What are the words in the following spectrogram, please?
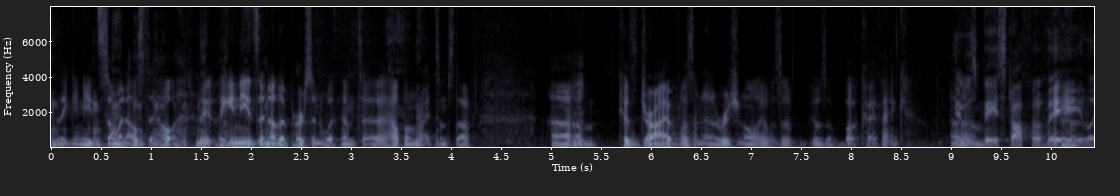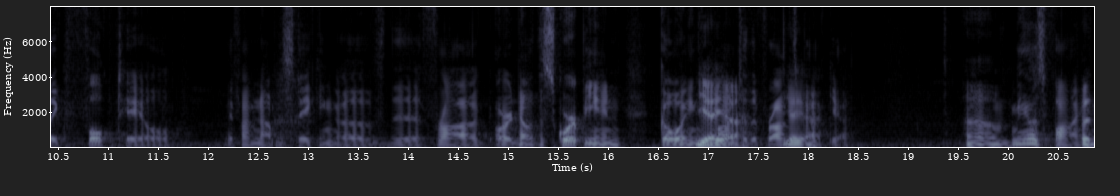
I think he needs someone else to help. I think he needs another person with him to help him write some stuff. Because Drive wasn't an original; it was a it was a book. I think It was Um, based off of a like folk tale, if I'm not mistaken, of the frog or no, the scorpion going Yeah, yeah. onto the frog's Yeah, yeah. back. Yeah. Um, I mean, it was fine. But-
